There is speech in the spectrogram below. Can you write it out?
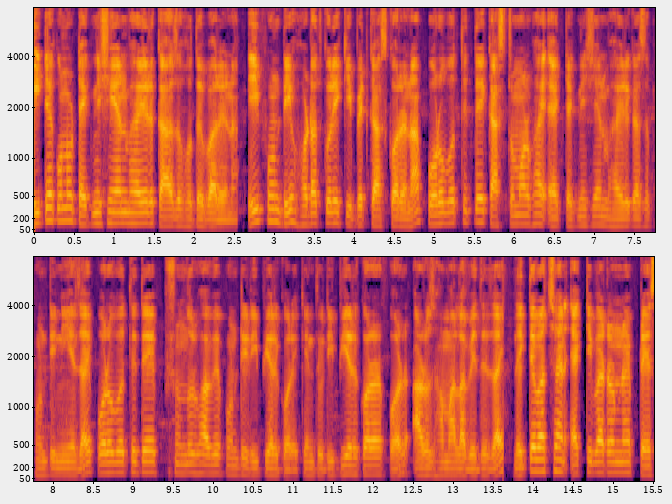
এইটা কোনো টেকনিশিয়ান ভাইয়ের কাজ হতে পারে না। এই ফোনটি হঠাৎ করে কিপ্যাড কাজ করে না। পরবর্তীতে কাস্টমার ভাই এক টেকনিশিয়ান ভাইয়ের কাছে ফোনটি নিয়ে যায়। পরবর্তীতে সুন্দরভাবে ফোনটি রিপেয়ার করে। কিন্তু রিপেয়ার করার পর আরও ঝামেলা বেঁধে যায়। দেখতে পাচ্ছেন, একটি বাটনে প্রেস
